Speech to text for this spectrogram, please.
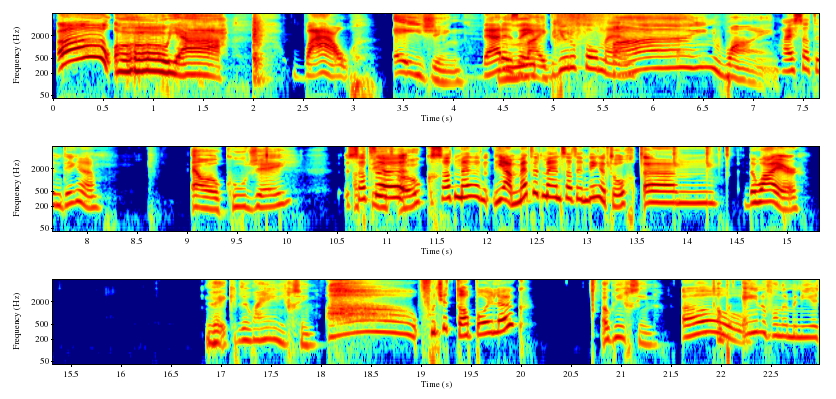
Oh, oh ja. Wauw. Aging. That is a beautiful man. Fine wine. Hij zat in dingen. LL Cool J. Zat, eh, ook. Zat met, ja, met het man zat in dingen toch? Ehm, The Wire. Nee, ik heb de Wine niet gezien. Oh, vond je Top Boy leuk? Ook niet gezien. Oh. Op een of andere manier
